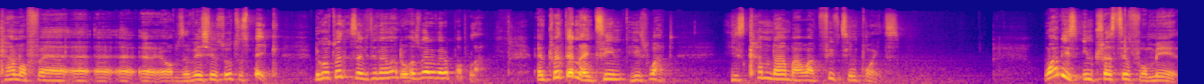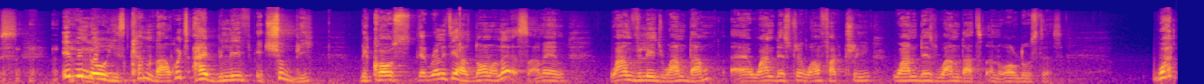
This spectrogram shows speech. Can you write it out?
kind of uh, uh, uh, uh, observation, so to speak. Because 2017, Anado was very, very popular. And 2019, he's what? He's come down by what? 15 points. What is interesting for me is, even though he's come down, which I believe it should be, because the reality has dawned on us. I mean, one village, one dam, uh, one district, one factory, one this, one that, and all those things. What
